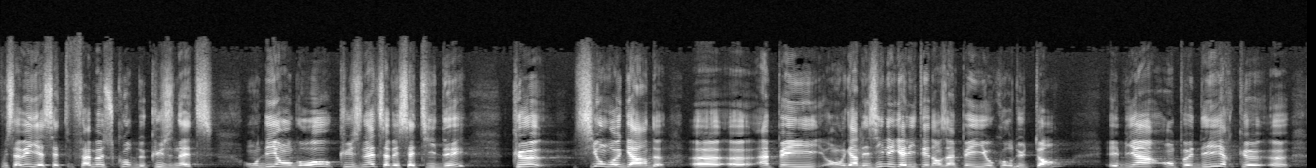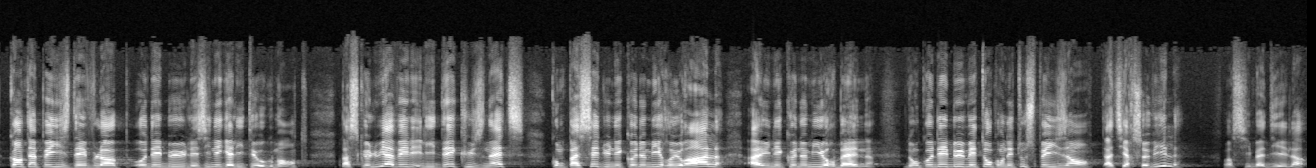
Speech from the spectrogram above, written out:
vous savez, il y a cette fameuse courbe de Kuznets. On dit en gros, Kuznets avait cette idée que si on regarde un pays, on regarde les inégalités dans un pays au cours du temps, eh bien, on peut dire que quand un pays se développe, au début, les inégalités augmentent, parce que lui avait l'idée, Kuznets, qu'on passait d'une économie rurale à une économie urbaine. Donc au début, mettons qu'on est tous paysans à Tierceville, voir si Badi est là,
